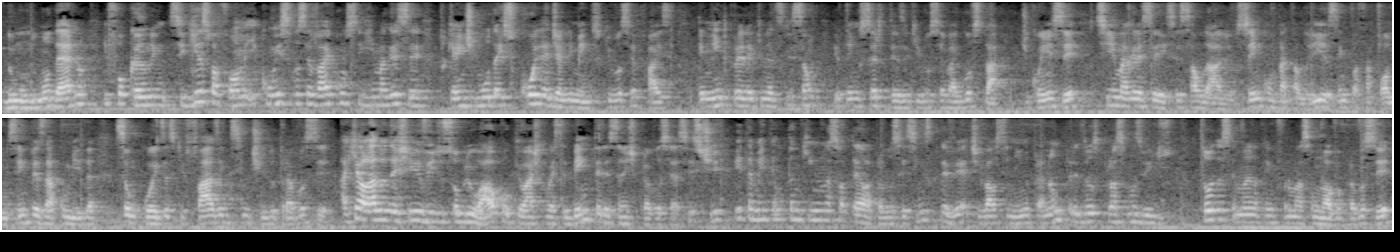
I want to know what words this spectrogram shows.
do mundo moderno e focando em seguir a sua fome e com isso você vai conseguir emagrecer, porque a gente muda a escolha de alimentos que você faz. Tem link para ele aqui na descrição eu tenho certeza que você vai gostar de conhecer. Se emagrecer e ser saudável, sem contar calorias, sem passar fome, sem pesar comida, são coisas que fazem sentido para você. Aqui ao lado eu deixei o vídeo sobre o álcool, que eu acho que vai ser bem interessante para você assistir, e também tem um tanquinho na sua tela para você se inscrever, ativar o sininho para não perder os próximos vídeos. Toda semana tem informação nova para você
